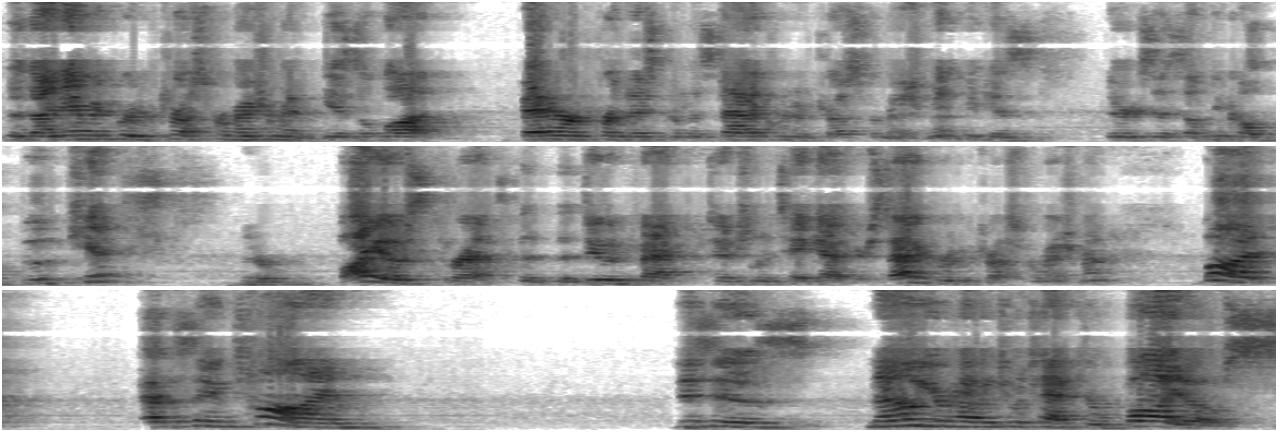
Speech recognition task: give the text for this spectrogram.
the dynamic root of trust for measurement is a lot better for this than the static root of trust for measurement because there exists something called bootkits that are BIOS threats that, that do in fact potentially take out your static root of trust for measurement. But at the same time, this is, now you're having to attack your BIOS.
